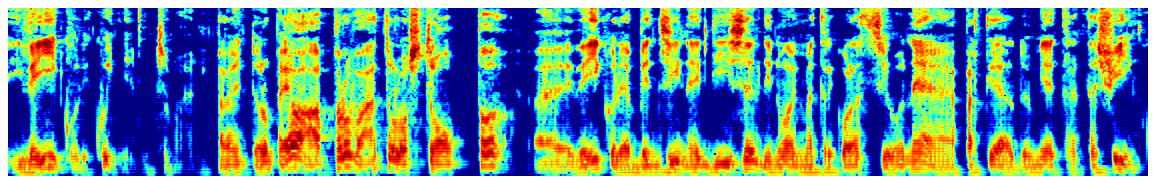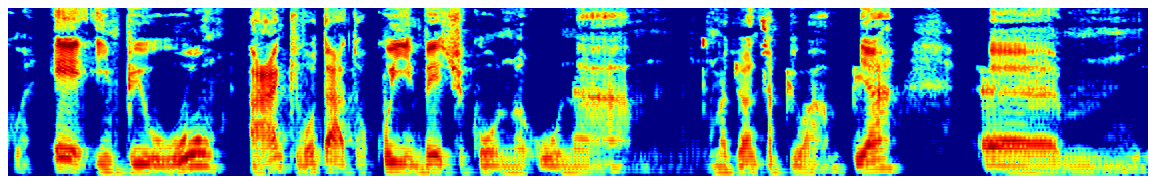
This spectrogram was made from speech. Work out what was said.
i veicoli. Quindi insomma, il Parlamento europeo ha approvato lo stop eh, ai veicoli a benzina e diesel di nuova immatricolazione a partire dal 2035 e in più ha anche votato qui invece con una maggioranza più ampia ehm,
